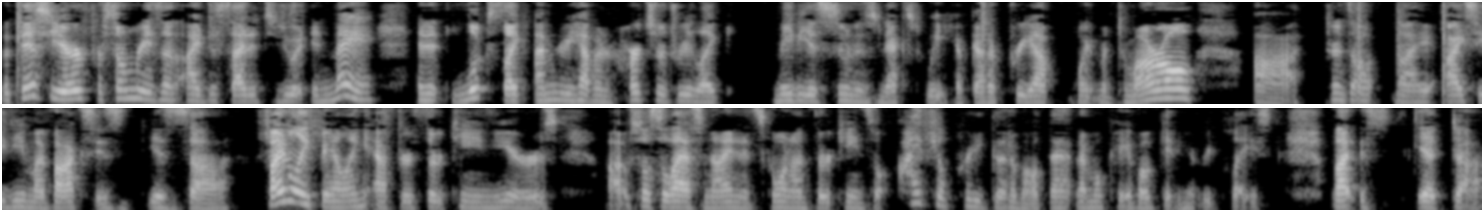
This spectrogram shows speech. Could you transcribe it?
But this year, for some reason, I decided to do it in May and it looks like I'm going to be having heart surgery like maybe as soon as next week. I've got a pre-op appointment tomorrow. Uh, turns out my ICD, my box is, is, uh, finally failing after 13 years. Uh, it was supposed to last nine and it's going on 13. So I feel pretty good about that. And I'm okay about getting it replaced, but it's, it, uh,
